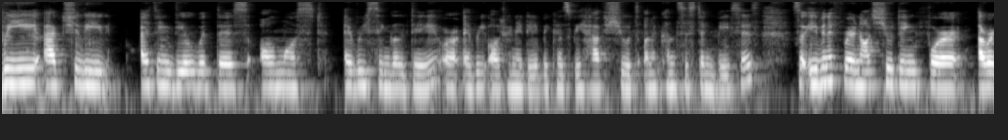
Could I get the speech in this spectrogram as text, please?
we actually, I think, deal with this almost every single day or every alternate day because we have shoots on a consistent basis. So even if we're not shooting for our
